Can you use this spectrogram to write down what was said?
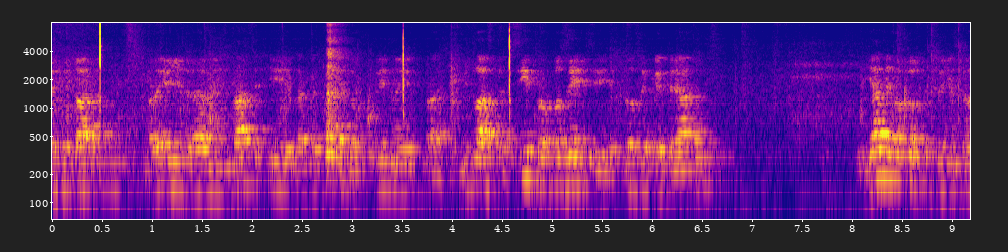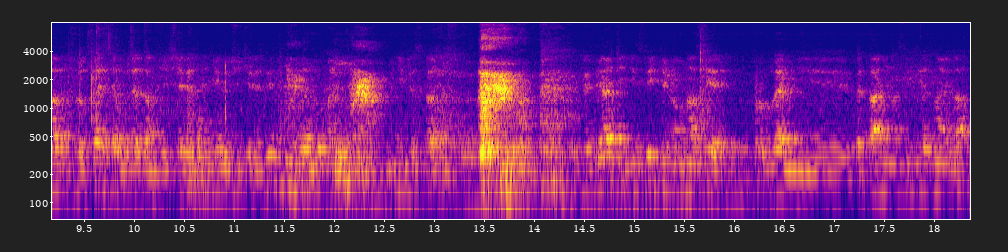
депутатам в районі державної адміністрації і закликаю до плідної праці. Будь ласка, всі пропозиції до секретаріату. Я не готовий сьогодні сказати, що сесія буде там чи через неділю, чи через дві неділі. Я думаю, мені підскажуть в секретаріаті. Дійсно, у нас є проблемні питання, наскільки я знаю, так?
